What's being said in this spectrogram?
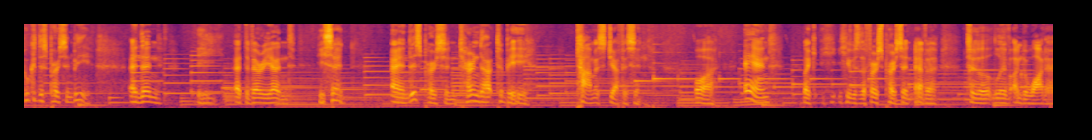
who could this person be? And then he, at the very end, he said, and this person turned out to be Thomas Jefferson. Or, and, like, he, he was the first person ever to live underwater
